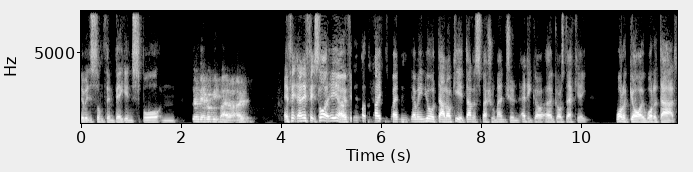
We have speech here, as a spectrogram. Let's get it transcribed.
doing something big in sport. And Going to be a rugby player, I hope. If it and if it's like you know, if Good. it's like days when I mean, your dad, I'll give your dad a special mention, Eddie Go, uh, Gosdecki. What a guy, what a dad.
